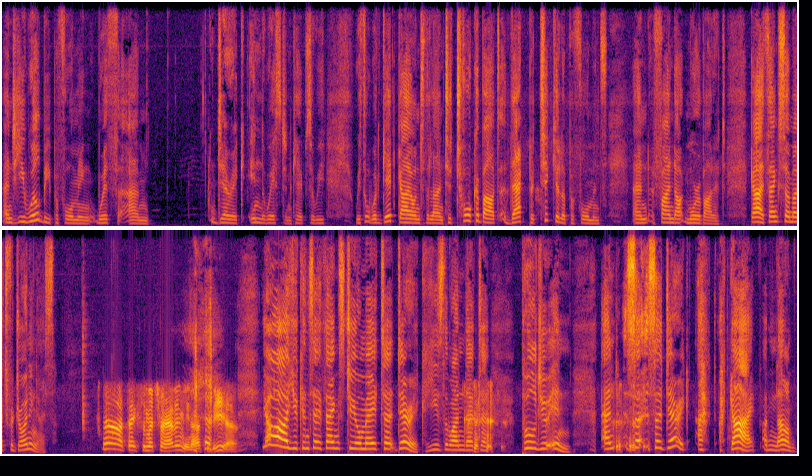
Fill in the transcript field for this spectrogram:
And he will be performing with. Um, Derek in the Western Cape. So we, we thought we'd get Guy onto the line to talk about that particular performance and find out more about it. Guy, thanks so much for joining us. Oh, thanks so much for having me. Nice to be here. yeah, you can say thanks to your mate uh, Derek. He's the one that uh, pulled you in. And so, so Derek, uh, Guy, I'm now I'm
